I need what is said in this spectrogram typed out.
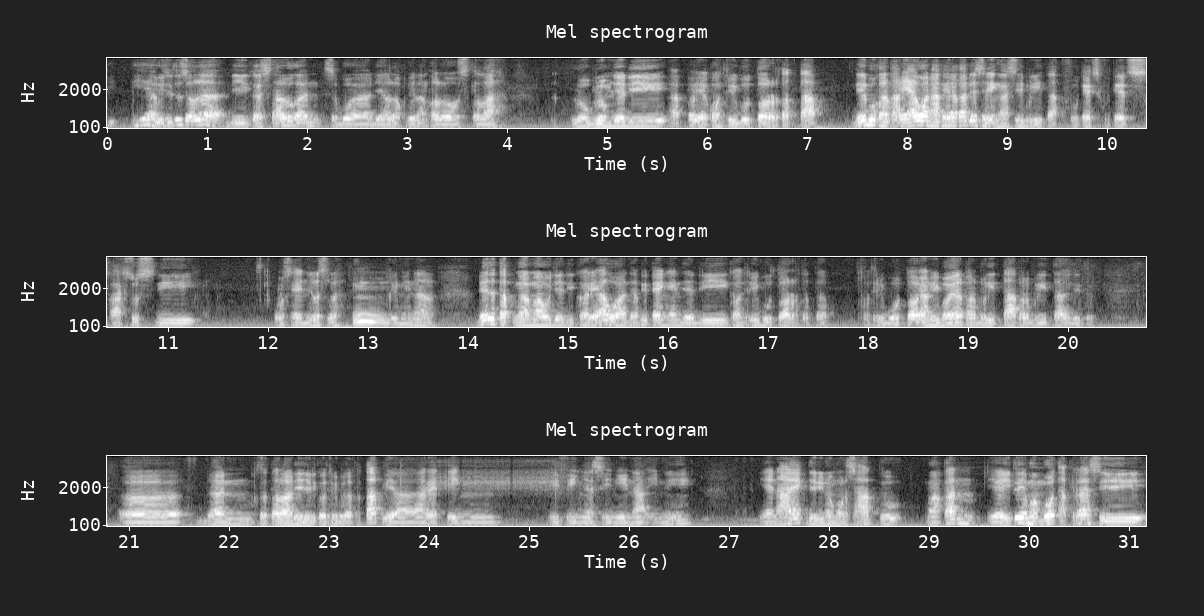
I- Iya, habis itu soalnya dikasih tahu kan sebuah dialog bilang kalau setelah lo belum jadi apa ya kontributor tetap, dia bukan karyawan akhirnya kan dia sering ngasih berita footage footage kasus di Los Angeles lah Hmm. kriminal. Dia tetap nggak mau jadi karyawan tapi pengen jadi kontributor tetap kontributor yang dibayar per berita per berita gitu. Eh, dan setelah dia jadi kontributor tetap ya rating TV-nya si Nina ini ya naik jadi nomor satu makan ya itu yang membuat akhirnya si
